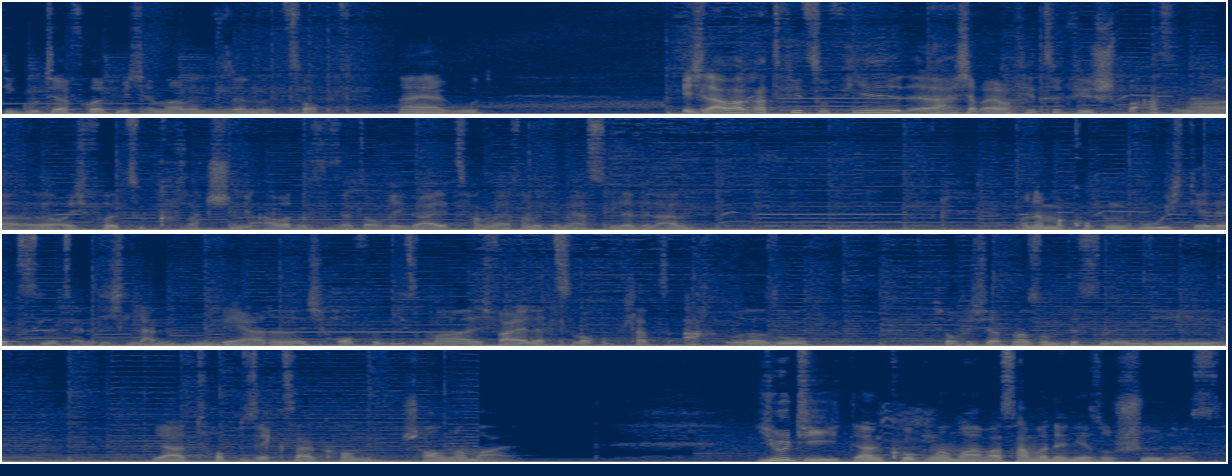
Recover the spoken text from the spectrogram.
Die Gute freut mich immer, wenn sie dann mitzockt. Naja, gut. Ich laber gerade viel zu viel. Äh, ich habe einfach viel zu viel Spaß, immer äh, euch voll zu quatschen. Aber das ist jetzt auch egal. Jetzt fangen wir erstmal mit dem ersten Level an. Und dann mal gucken, wo ich der jetzt letztendlich landen werde. Ich hoffe diesmal, ich war ja letzte Woche Platz 8 oder so. Ich hoffe, ich werde mal so ein bisschen in die ja, Top 6er kommen. Schauen wir mal. Juti, dann gucken wir mal, was haben wir denn hier so Schönes?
